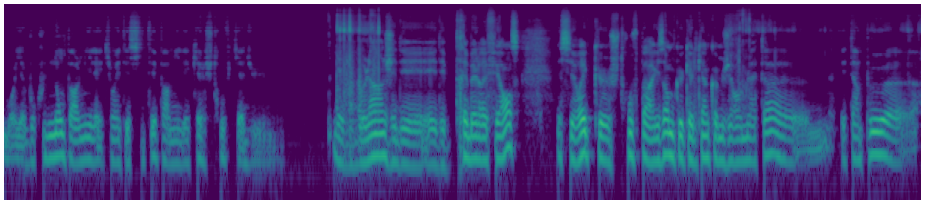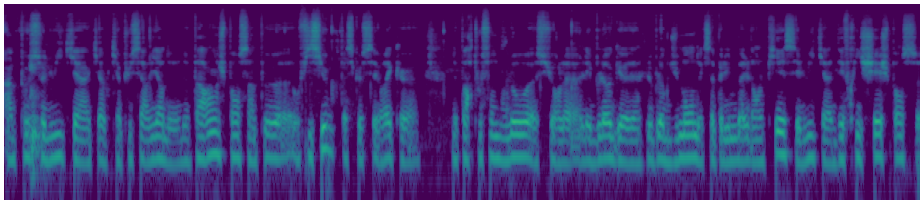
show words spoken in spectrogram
bon, il y a beaucoup de noms parmi les, qui ont été cités, parmi lesquels je trouve qu'il y a du, il y a du Bollinge et des, très belles références. C'est vrai que je trouve par exemple que quelqu'un comme Jérôme Lata euh, est un peu, euh, un peu celui qui a, pu servir de, parrain, je pense, un peu euh, officieux, parce que c'est vrai que de par tout son boulot sur les blogs, le blog du Monde qui s'appelle Une balle dans le pied, c'est lui qui a défriché, je pense,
